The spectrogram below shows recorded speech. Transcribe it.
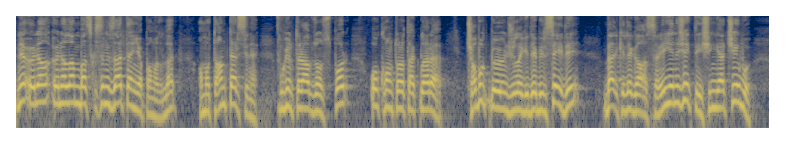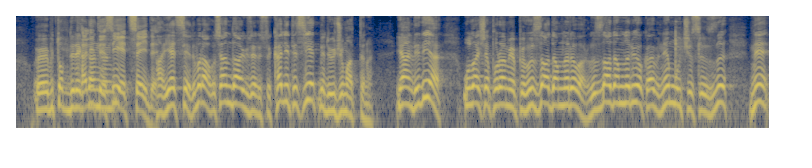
ne ön, alan baskısını zaten yapamadılar. Ama tam tersine bugün Trabzonspor o kontrataklara çabuk bir oyuncuyla gidebilseydi belki de Galatasaray'ı yenecekti. İşin gerçeği bu. Ee, bir top direkten Kalitesi dön- yetseydi. Ha yetseydi bravo sen daha güzel üstü. Kalitesi yetmedi hücum hattını. Yani dedi ya Ulaş'la Puram yapıyor. Hızlı adamları var. Hızlı adamları yok abi. Ne Muçi'si hızlı ne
